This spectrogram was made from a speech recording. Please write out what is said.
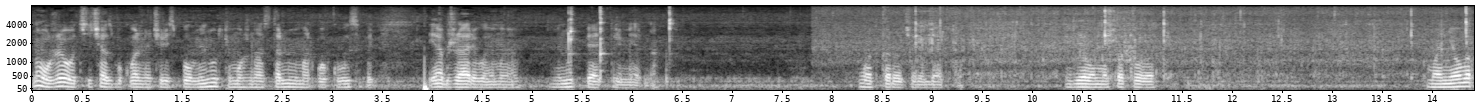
Ну, уже вот сейчас, буквально через полминутки, можно остальную морковку высыпать. И обжариваем ее. Минут пять примерно. Вот, короче, ребятки. Делаем вот такой вот маневр.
